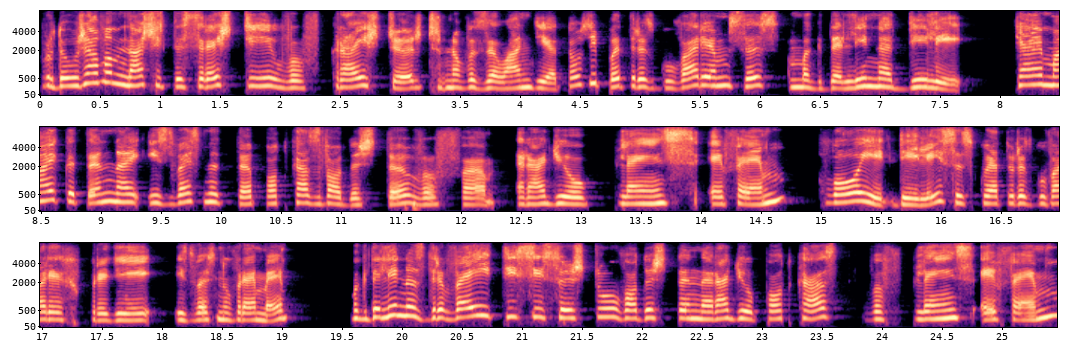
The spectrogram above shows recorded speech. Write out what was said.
Продължавам нашите срещи в Крайстчърч, Нова Зеландия. Този път разговарям с Магдалина Дили. Тя е майката на известната подкаст водеща в радио Plains FM, Клои Дили, с която разговарях преди известно време. Магдалина, здравей! Ти си също водеща на радио подкаст в Plains FM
